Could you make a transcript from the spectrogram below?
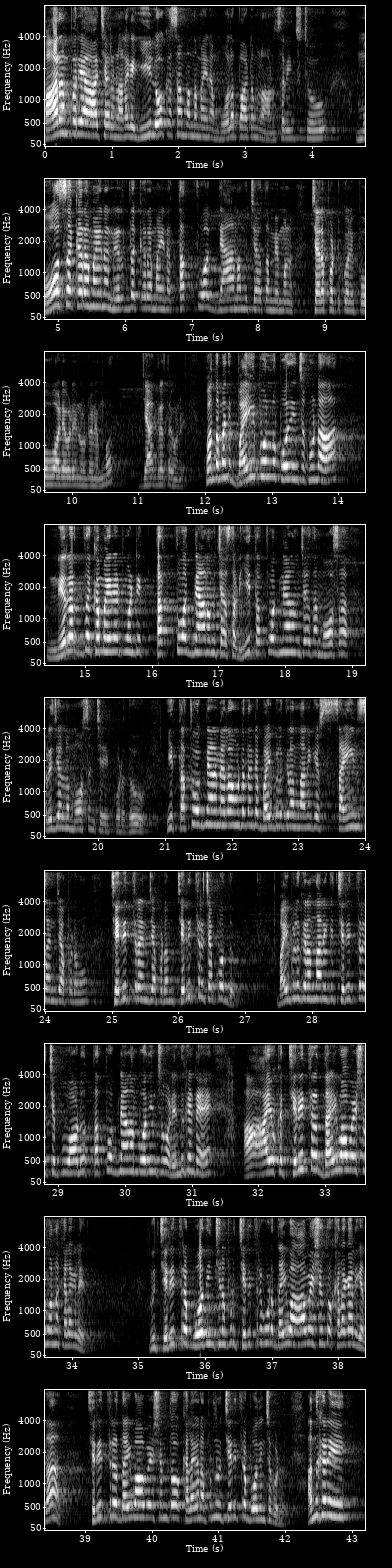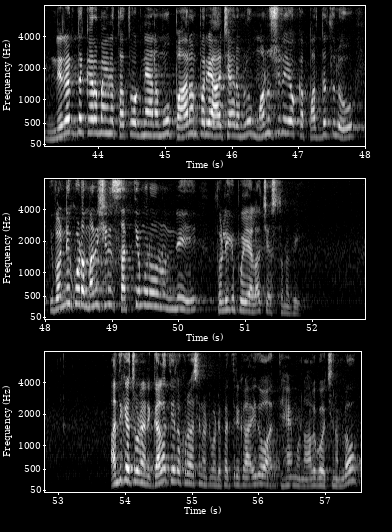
పారంపర్య ఆచారం అనగా ఈ లోక సంబంధమైన మూలపాఠములను అనుసరించుచు మోసకరమైన నిర్ధకరమైన తత్వ జ్ఞానము చేత మిమ్మల్ని చెరపట్టుకొని పోవాడు ఎవడైనా ఉంటేనేమో జాగ్రత్తగా ఉండండి కొంతమంది బైబుల్ను బోధించకుండా నిరర్ధకమైనటువంటి తత్వజ్ఞానం చేస్తాడు. ఈ తత్వజ్ఞానం చేత మోస ప్రజలను మోసం చేయకూడదు. ఈ తత్వజ్ఞానం ఎలా ఉంటుందంటే బైబిల్ గ్రంథానికి సైన్స్ అని చెప్పడము చరిత్ర అని చెప్పడం. చరిత్ర చెప్పొద్దు. బైబిల్ గ్రంథానికి చరిత్ర చెప్పువాడు తత్వజ్ఞానం బోధించేవాడు. ఎందుకంటే ఆ ఆ యొక్క చరిత్ర దైవావేశం వలన కలగలేదు. నువ్వు చరిత్ర బోధించినప్పుడు చరిత్ర కూడా దైవ ఆవేశంతో కలగాలి కదా. చరిత్ర దైవావేశంతో కలగనప్పుడు నువ్వు చరిత్ర బోధించకూడదు. అందుకని నిరర్ధకరమైన తత్వజ్ఞానము పారంపర్య ఆచారములు మనుషుల యొక్క పద్ధతులు ఇవన్నీ కూడా మనిషిని సత్యములో నుండి తొలగిపోయేలా చేస్తున్నవి. అందుకే చూడండి గలతీలకు రాసినటువంటి పత్రిక ఐదో అధ్యాయము నాలుగో వచనంలో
